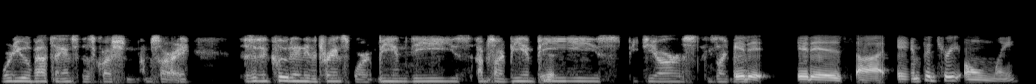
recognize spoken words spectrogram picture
were you about to answer this question? I'm sorry. does it include any of the transport? BMDs, I'm sorry, BMPs, BTRs, things like that? It, it is uh, infantry only.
